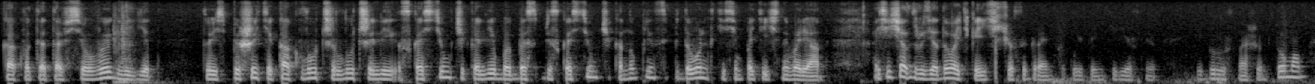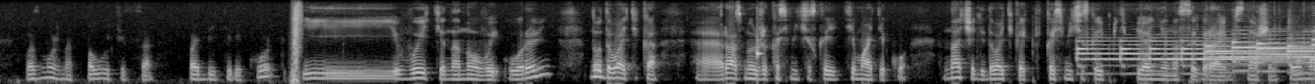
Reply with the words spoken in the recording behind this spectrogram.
как вот это все выглядит. То есть пишите, как лучше, лучше ли с костюмчика, либо без, без костюмчика. Ну, в принципе, довольно-таки симпатичный вариант. А сейчас, друзья, давайте-ка еще сыграем какую-то интересную игру с нашим Томом. Возможно, получится побить рекорд и выйти на новый уровень. Ну, давайте-ка, э, раз мы уже космическую тематику начали, давайте-ка космическое пианино сыграем с нашим Томом.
